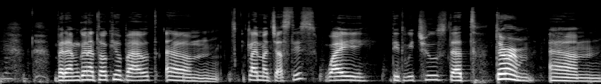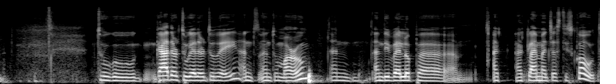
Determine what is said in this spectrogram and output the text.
but I'm going to talk you about um, climate justice. Why did we choose that term um, to gather together today and, and tomorrow and, and develop a, a, a, climate justice code?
